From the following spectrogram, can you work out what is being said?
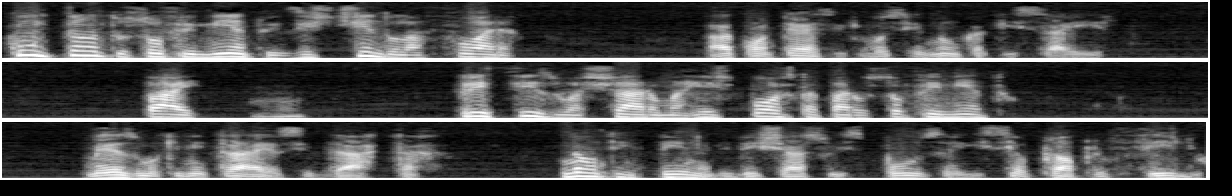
Com tanto sofrimento existindo lá fora. Acontece que você nunca quis sair. Pai, preciso achar uma resposta para o sofrimento. Mesmo que me traia, Siddhartha, não tem pena de deixar sua esposa e seu próprio filho?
